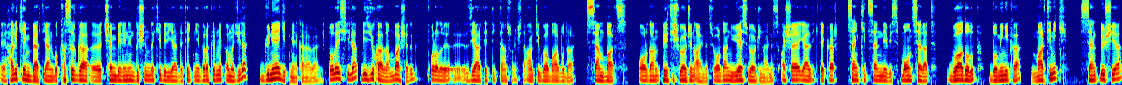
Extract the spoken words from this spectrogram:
e, Hurricane Belt yani bu kasırga e, çemberinin dışındaki bir yerde tekneyi bırakabilmek amacıyla güneye gitmeye karar verdik. Dolayısıyla biz yukarıdan başladık. Oraları e, ziyaret ettikten sonra işte Antigua Barbuda, St. Barts, oradan British Virgin Islands, oradan US Virgin Islands, aşağıya geldik tekrar St. Kitts and Nevis, Montserrat, Guadeloupe, Dominica, Martinik, St. Lucia,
